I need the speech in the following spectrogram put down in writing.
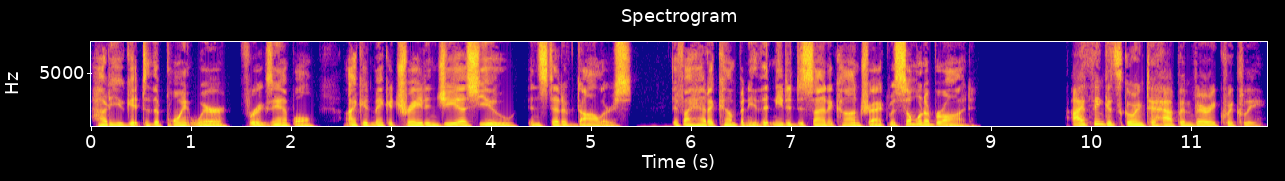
how do you get to the point where, for example, I could make a trade in GSU instead of dollars if I had a company that needed to sign a contract with someone abroad. I think it's going to happen very quickly.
